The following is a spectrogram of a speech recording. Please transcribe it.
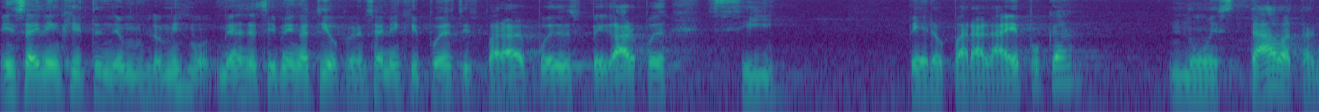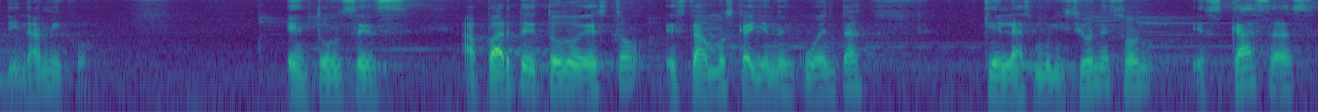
en Silent Hill tenemos lo mismo. Me hace decir, venga tío, pero en Silent Hill puedes disparar, puedes pegar, puedes... Sí, pero para la época no estaba tan dinámico. Entonces, aparte de todo esto, estamos cayendo en cuenta que las municiones son escasas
